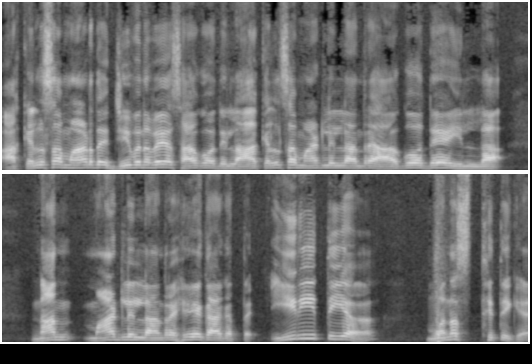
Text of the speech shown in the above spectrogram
ಆ ಕೆಲಸ ಮಾಡದೆ ಜೀವನವೇ ಸಾಗೋದಿಲ್ಲ, ಆ ಕೆಲಸ ಮಾಡಲಿಲ್ಲ ಅಂದರೆ ಆಗೋದೇ ಇಲ್ಲ. ನಾನು ಮಾಡಲಿಲ್ಲ ಅಂದರೆ ಹೇಗಾಗತ್ತೆ? ಈ ರೀತಿಯ ಮನಸ್ಥಿತಿಗೆ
